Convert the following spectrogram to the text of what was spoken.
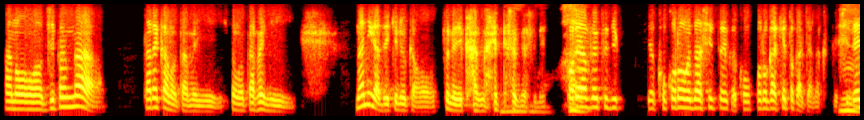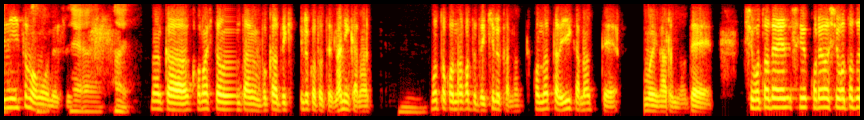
あの、自分が誰かのために、人のために何ができるかを常に考えてるんですね。はいこれは別に、いや志というか心がけとかじゃなくて、自然にいつも思うんです。ねはい。なんか、この人のために僕ができることって何かな？うんもっとこんなことできるかな？こんなったらいいかなって思いがあるので、仕事で、しこれを仕事で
